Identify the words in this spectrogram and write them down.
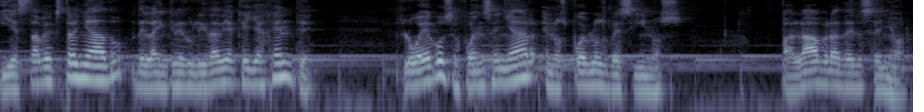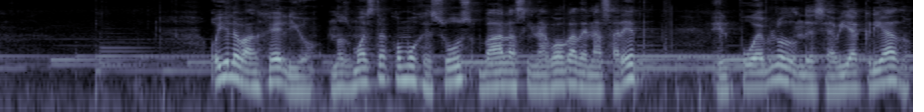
y estaba extrañado de la incredulidad de aquella gente. Luego se fue a enseñar en los pueblos vecinos. Palabra del Señor. Hoy el Evangelio nos muestra cómo Jesús va a la sinagoga de Nazaret, el pueblo donde se había criado.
